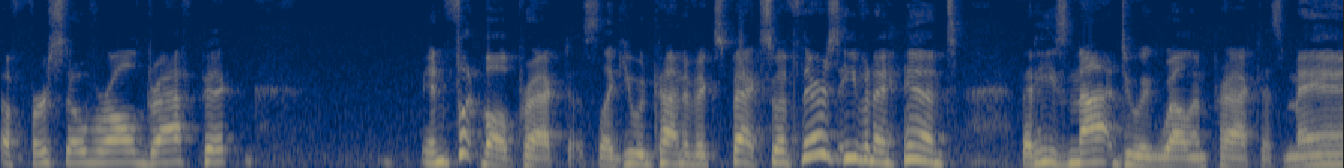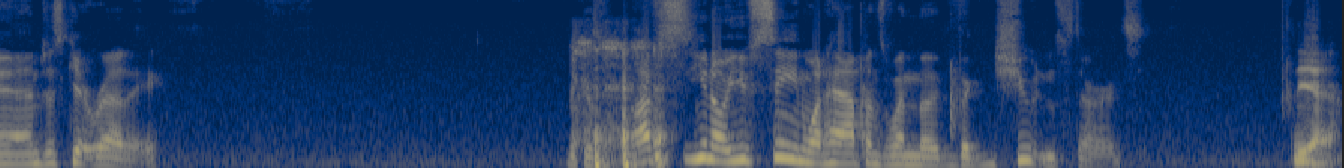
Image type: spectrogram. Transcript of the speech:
a first overall draft pick in football practice, like you would kind of expect. So if there's even a hint that he's not doing well in practice, man, just get ready. Because I've you know you've seen what happens when the the shooting starts. Yeah.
